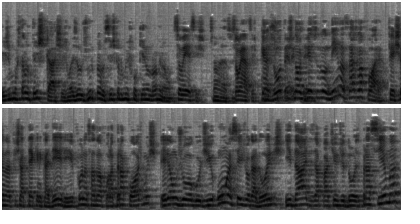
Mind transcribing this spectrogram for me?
eles mostraram três caixas, mas eu juro pra vocês que eu não me foquei no nome, não. São esses. São essas. São essas. Porque as outras não deviam sido nem lançadas lá fora. Fechando a ficha técnica dele, ele foi lançado lá fora pela Cosmos. Ele é um jogo de 1 a 6 jogadores, idades a partir de 12 para cima.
